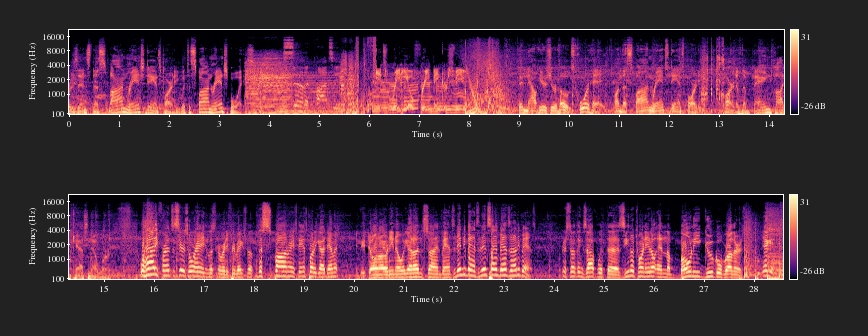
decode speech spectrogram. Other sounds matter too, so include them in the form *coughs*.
presents the Spawn Ranch Dance Party with the Spawn Ranch Boys. It's Radio Free Bakersfield. And now here's your host, Jorge, on the Spawn Ranch Dance Party, part of the Bang Podcast Network. Well, howdy, friends. This here's Jorge, and listen to Radio Free Bakersfield, the Spawn Ranch Dance Party, goddammit. If you don't already know, we got unsigned bands and indie bands and unsigned bands and honey bands. We're going to start things off with the Zeno Tornado and the Boney Google Brothers. Dig it.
